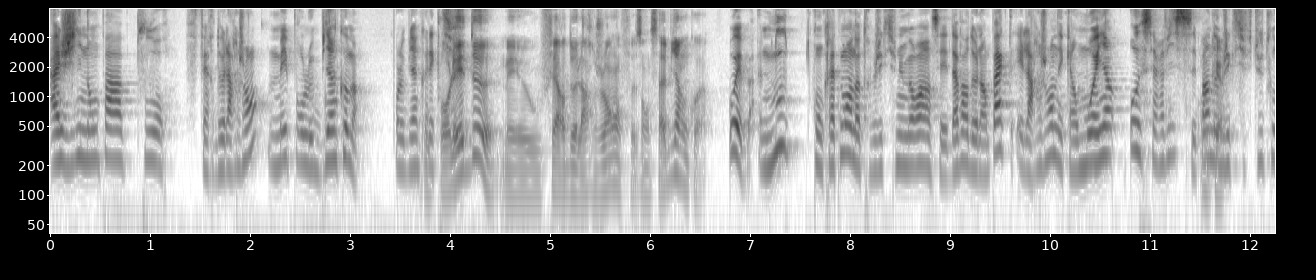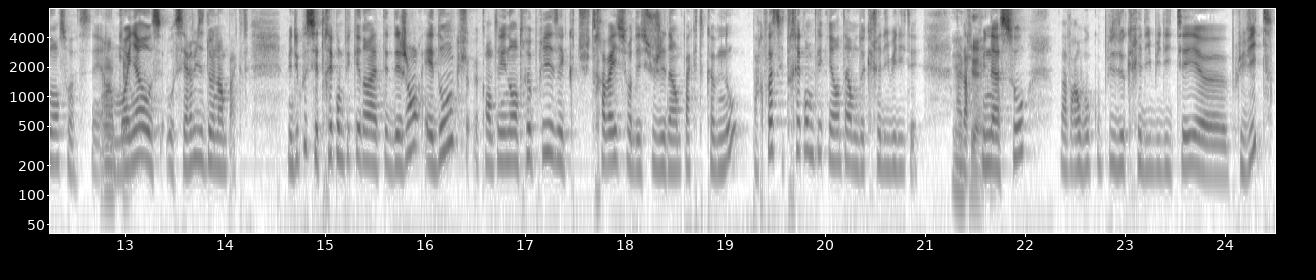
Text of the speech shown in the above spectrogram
agit non pas pour faire de l'argent, mais pour le bien commun, pour le bien Ou collectif. pour les deux, mais ou faire de l'argent en faisant ça bien, quoi. Oui, bah, nous, concrètement, notre objectif numéro un, c'est d'avoir de l'impact, et l'argent n'est qu'un moyen au service, c'est pas un objectif du tout en soi, c'est un moyen au, au service de l'impact. Mais du coup, c'est très compliqué dans la tête des gens, et donc, quand tu es une entreprise et que tu travailles sur des sujets d'impact comme nous, parfois c'est très compliqué en termes de crédibilité. Alors qu'une asso va avoir beaucoup plus de crédibilité euh, plus vite.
